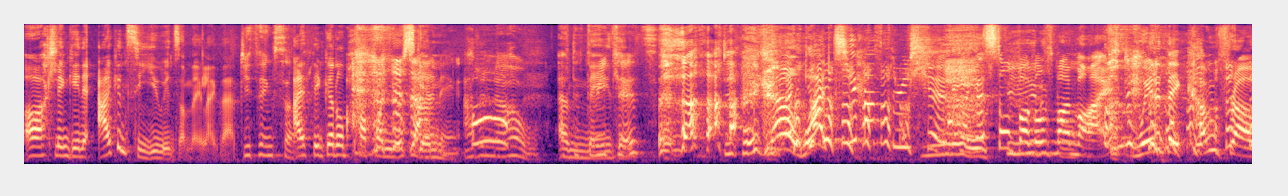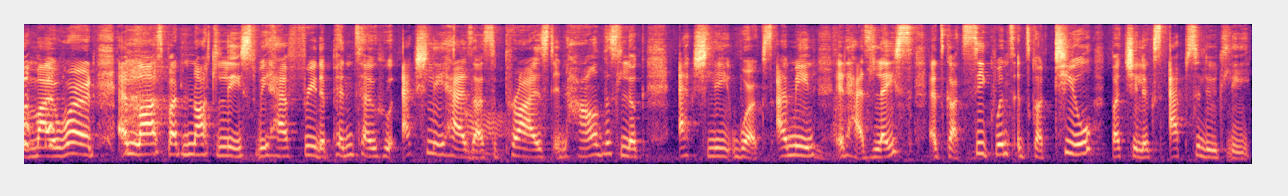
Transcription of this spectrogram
Ah, oh, Hlengiwe, I can see you in something like that. Do you think so? I think it'll pop on your skin. Stunning. I don't know. After three amazing. kids, do you think? No, what? Three kids. Like, that still boggles my mind. Where did they come from? My word. And last but not least, we have Freida Pinto, who actually has us surprised in how this look actually works. I mean, it has lace, it's got sequins, it's got tulle, but she looks absolutely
